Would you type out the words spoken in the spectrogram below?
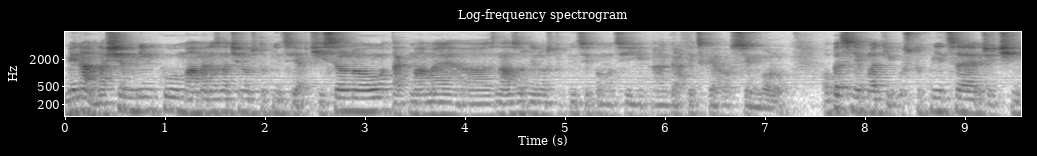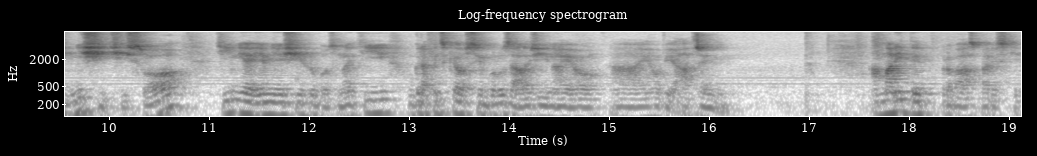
My na našem mlínku máme naznačenou stupnici jak číselnou, tak máme eh, znázorněnou stupnici pomocí eh, grafického symbolu. Obecně platí u stupnice, že čím nižší číslo, tím je jemnější hrubost mletí. U grafického symbolu záleží na jeho, na jeho vyjádření. A malý tip pro vás, baristi.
